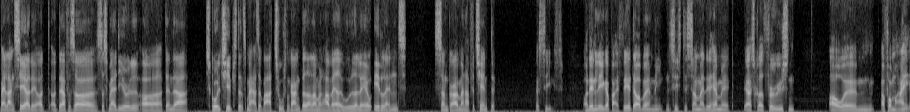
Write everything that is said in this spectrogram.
balancere det, og, og derfor så, så smager de øl, og den der skål chips, den smager altså bare tusind gange bedre, når man har været ude og lave et eller andet, som gør, at man har fortjent det. Præcis. Og den ligger faktisk lidt op af min, den sidste, som er det her med, jeg har skrevet følelsen. Og, øhm, og for mig,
